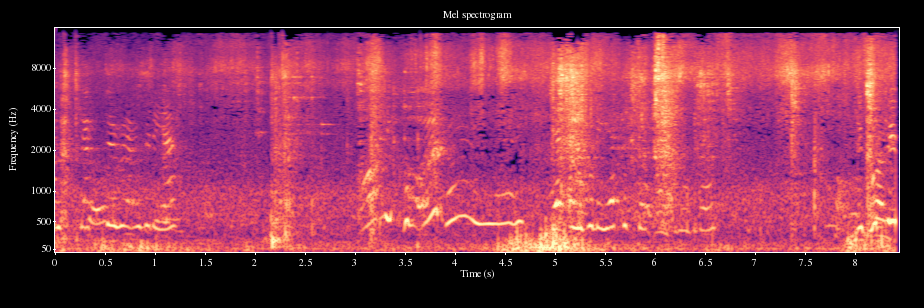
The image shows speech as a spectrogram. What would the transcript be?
over here. Get over here.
